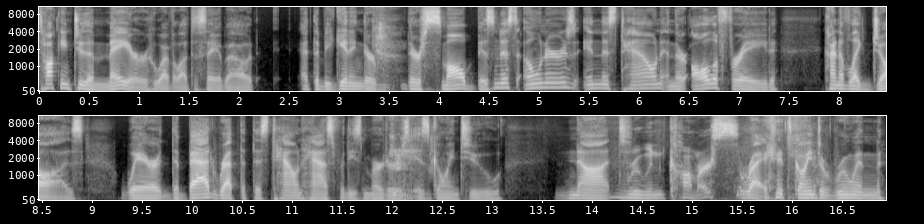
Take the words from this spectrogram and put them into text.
talking to the mayor, who I have a lot to say about. At the beginning, they're they're small business owners in this town, and they're all afraid, kind of like Jaws, where the bad rep that this town has for these murders is going to not Ruin commerce. right. It's going to ruin.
